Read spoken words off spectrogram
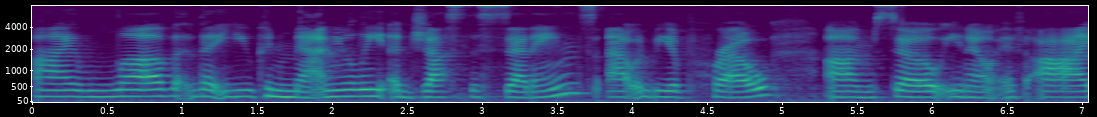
I love that you can manually adjust the settings. That would be a pro. Um, so, you know, if I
